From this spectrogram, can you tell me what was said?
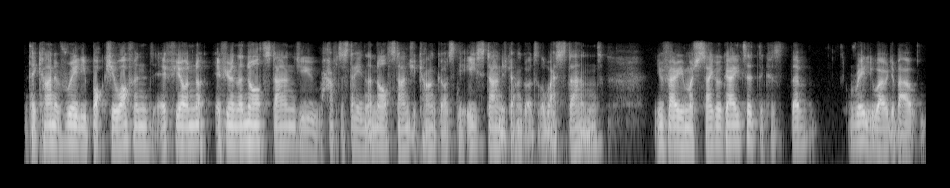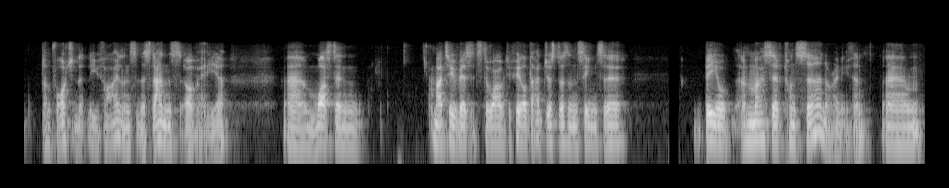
they kind of really box you off. And if you're not, if you're in the north stand, you have to stay in the north stand. You can't go to the east stand. You can't go to the west stand. You're very much segregated because they're really worried about, unfortunately, violence in the stands over here. Um, whilst in my two visits to Audi Field, that just doesn't seem to be a, a massive concern or anything, um,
